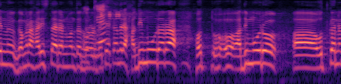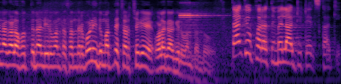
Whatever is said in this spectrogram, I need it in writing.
ಏನು ಗಮನ ಹರಿಸ್ತಾರೆ ಅನ್ನುವಂಥದ್ದು ನೋಡಬೇಕು. ಯಾಕಂದರೆ ಹದಿಮೂರರ ಹೊತ್ತು ಹದಿಮೂರು ಆ, ಉತ್ಖನನಗಳ ಹೊತ್ತಿನಲ್ಲಿರುವಂಥ ಸಂದರ್ಭಗಳು ಇದು ಮತ್ತೆ ಚರ್ಚೆಗೆ ಒಳಗಾಗಿರುವಂಥದ್ದು. ಥ್ಯಾಂಕ್ ಯು ಭರತ್ ನಿಮ್ಮೆಲ್ಲ ಡೀಟೇಲ್ಸ್ಗಾಗಿ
